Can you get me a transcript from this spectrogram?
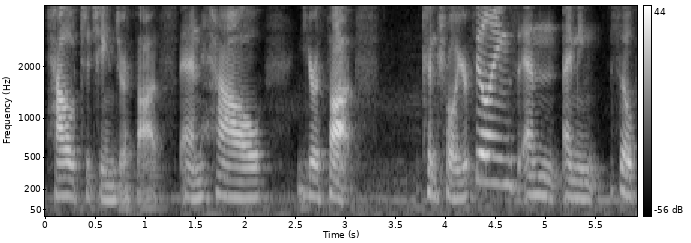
how to change your thoughts and how your thoughts control your feelings and i mean so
